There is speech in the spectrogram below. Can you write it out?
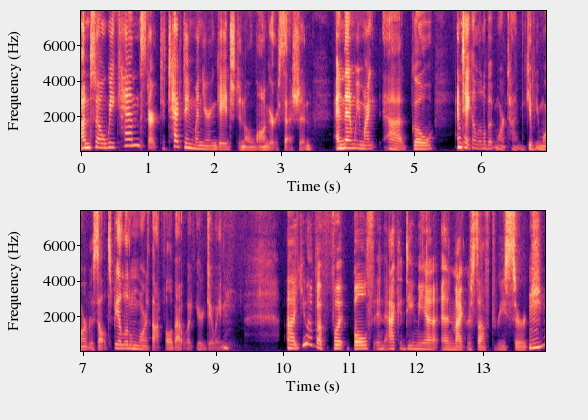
And so we can start detecting when you're engaged in a longer session. And then we might uh, go and take a little bit more time, give you more results, be a little more thoughtful about what you're doing. Uh, you have a foot both in academia and Microsoft research. Mm-hmm.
